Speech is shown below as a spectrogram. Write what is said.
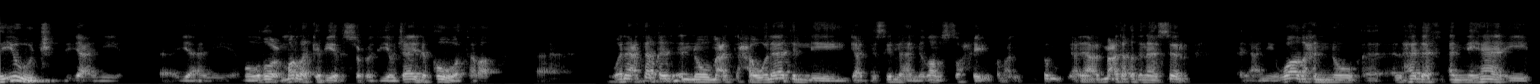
huge يعني يعني موضوع مرة كبير في السعودية وجاي بقوة ترى. وأنا أعتقد إنه مع التحولات اللي قاعد يصير لها النظام الصحي طبعا يعني ما أعتقد إنها سر. يعني واضح إنه الهدف النهائي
